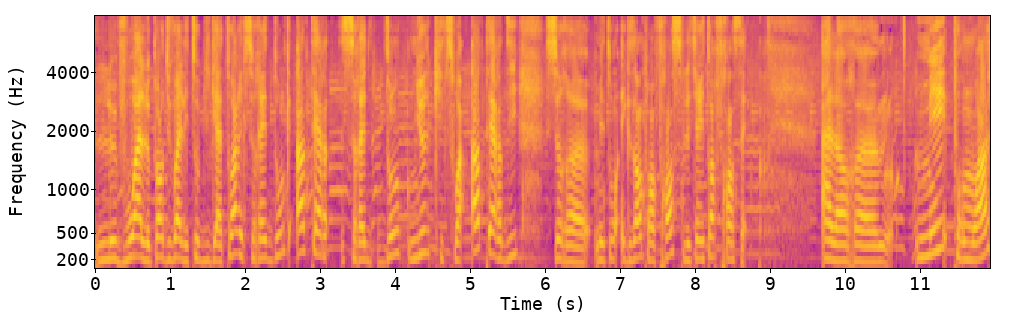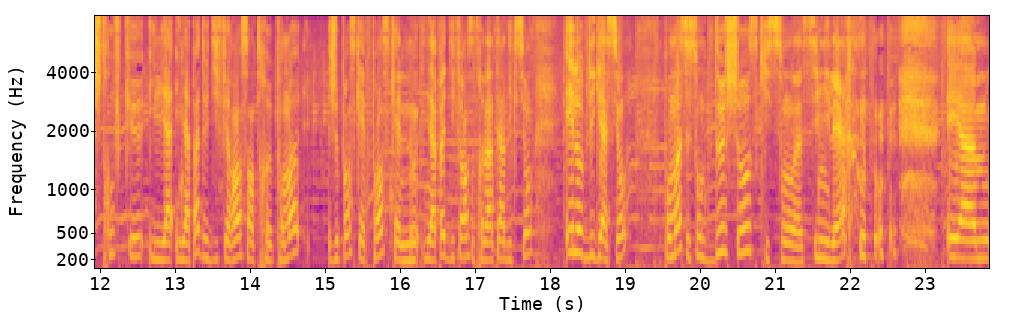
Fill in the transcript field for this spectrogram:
le voile, le port du voile est obligatoire. Il serait donc inter, serait donc mieux qu'il soit interdit sur, euh, mettons exemple en France, le territoire français. Alors, euh, mais pour moi, je trouve que il y a, il n'y a pas de différence entre. Pour moi, je pense qu'elle pense qu'il n'y a pas de différence entre l'interdiction et l'obligation. Pour moi, ce sont deux choses qui sont euh, similaires. et euh,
